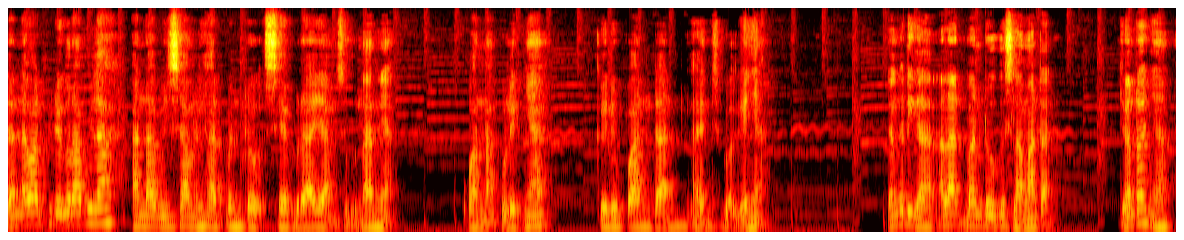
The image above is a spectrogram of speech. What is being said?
Dan lewat videografi lah Anda bisa melihat bentuk zebra yang sebenarnya, warna kulitnya, kehidupan, dan lain sebagainya. Yang ketiga, alat bantu keselamatan. Contohnya,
